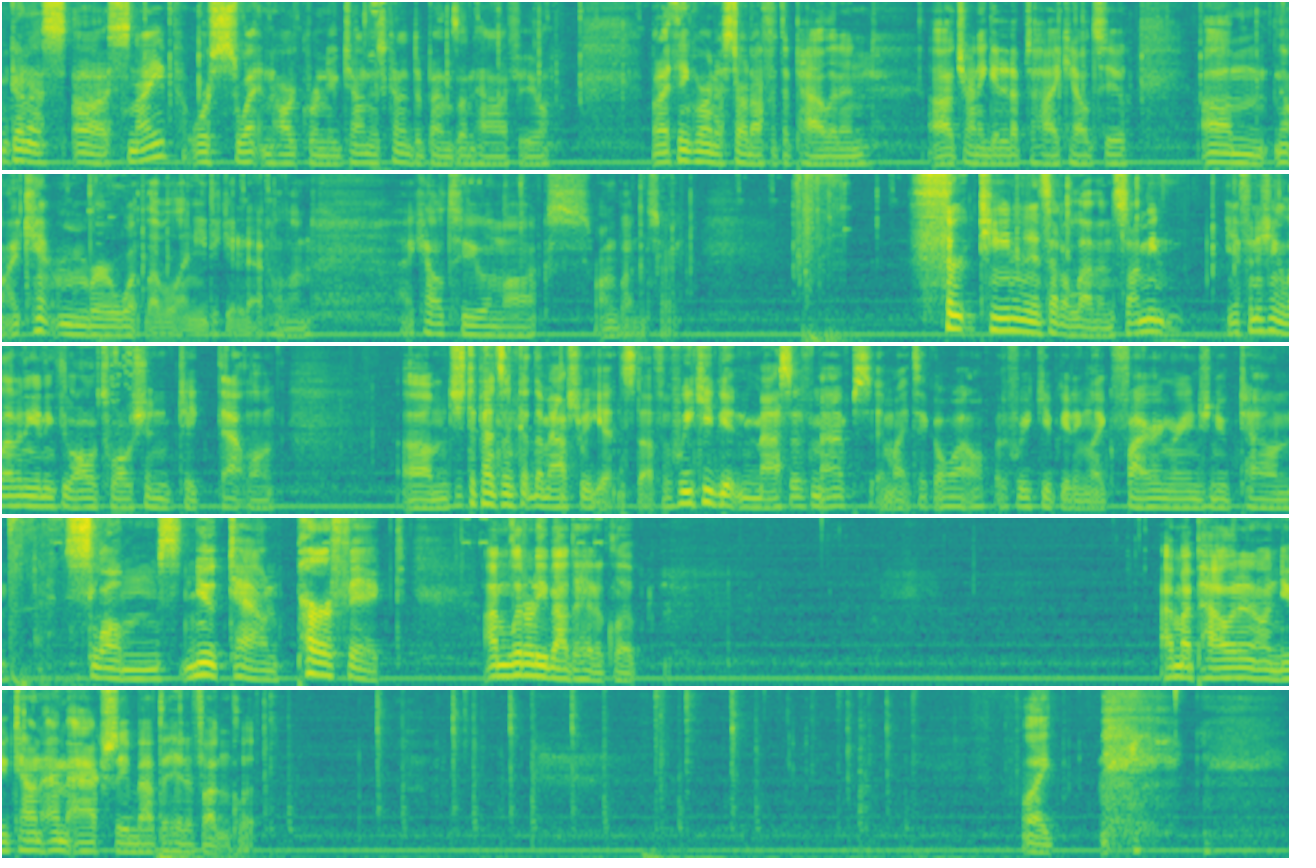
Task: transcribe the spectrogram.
gonna uh, snipe or sweat in hardcore Nuketown. Just kind of depends on how I feel. But I think we're gonna start off with the paladin, uh, trying to get it up to high cal two. Um, no, I can't remember what level I need to get it at. Hold on. High cal two unlocks. Wrong button. Sorry. 13 and it's at 11. So I mean, yeah, finishing 11 and getting through all of 12 shouldn't take that long. Um, just depends on the maps we get and stuff. If we keep getting massive maps, it might take a while. But if we keep getting like firing range, Nuketown, slums, Nuketown, perfect. I'm literally about to hit a clip. I have my paladin on Nuketown. I'm actually about to hit a fucking clip. Like,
